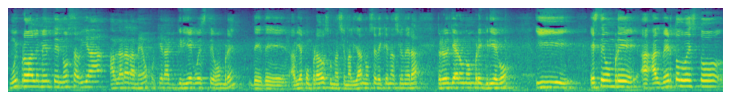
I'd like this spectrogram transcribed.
Muy probablemente no sabía hablar arameo porque era griego este hombre, había comprado su nacionalidad, no sé de qué nación era, pero él ya era un hombre griego y este hombre, al ver todo esto,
